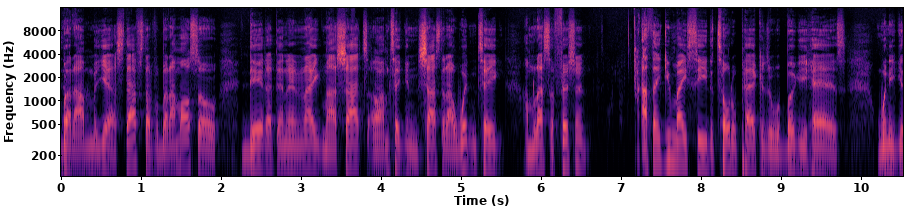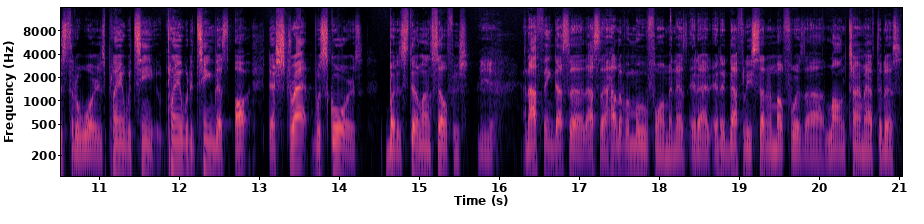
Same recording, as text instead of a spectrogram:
but I'm yeah staff stuffer. But I'm also dead at the end of the night. My shots, are, I'm taking shots that I wouldn't take. I'm less efficient. I think you might see the total package of what Boogie has when he gets to the Warriors, playing with team playing with a team that's all, that's strapped with scores, but it's still unselfish. Yeah. And I think that's a that's a hell of a move for him, and it, it'll definitely set him up for his uh, long term after this.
